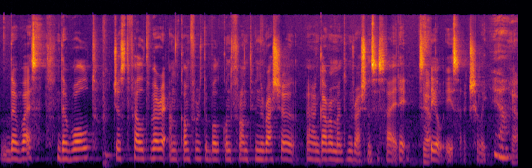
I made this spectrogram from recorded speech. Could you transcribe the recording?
the West, the world, just felt very uncomfortable confronting Russia uh, government and Russian society. Still yeah. is actually. Yeah. yeah.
